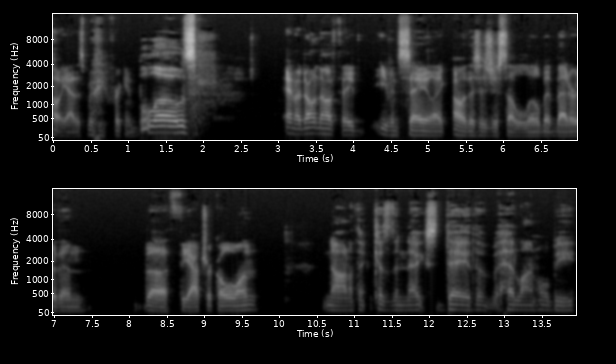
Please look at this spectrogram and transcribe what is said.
oh yeah, this movie freaking blows. And I don't know if they even say like, oh, this is just a little bit better than the theatrical one. No, I don't think because the next day the headline will be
